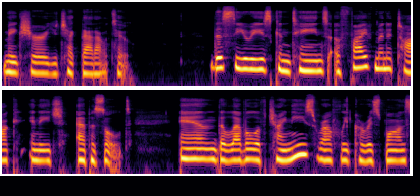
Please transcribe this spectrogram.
make sure you check that out too. This series contains a five minute talk in each episode, and the level of Chinese roughly corresponds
